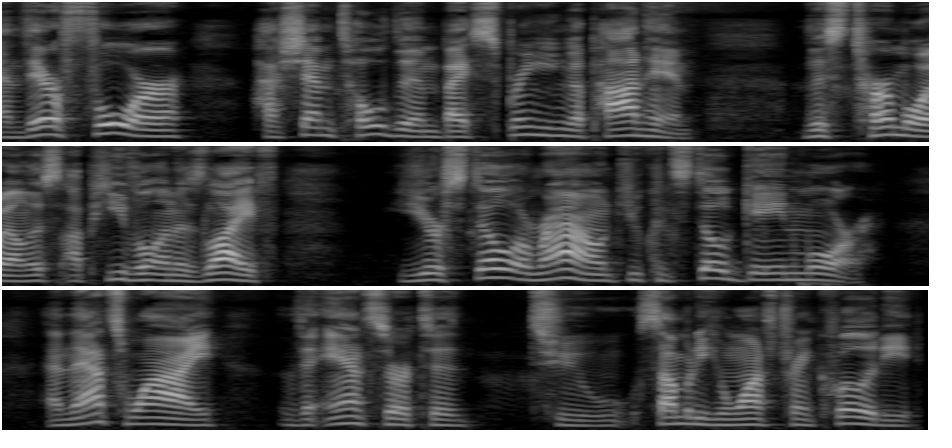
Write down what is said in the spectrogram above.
And therefore, Hashem told him by springing upon him this turmoil and this upheaval in his life, you're still around, you can still gain more. And that's why the answer to to somebody who wants tranquility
